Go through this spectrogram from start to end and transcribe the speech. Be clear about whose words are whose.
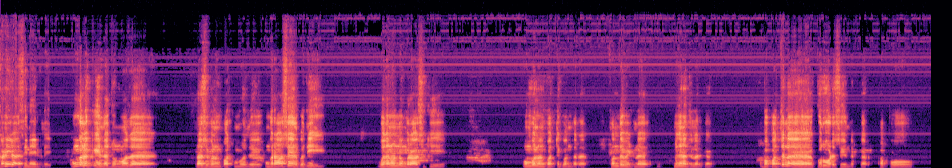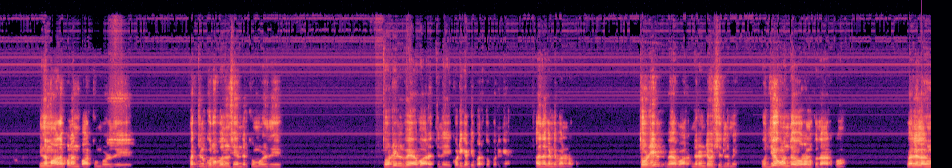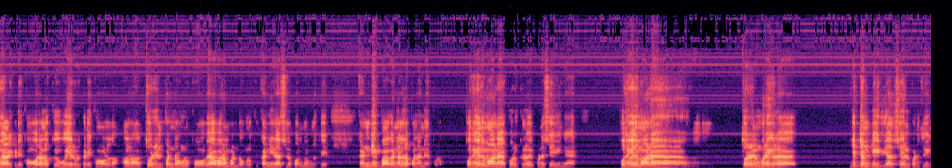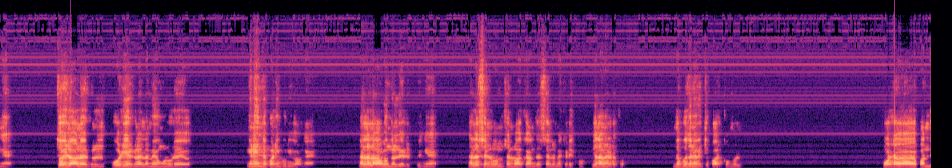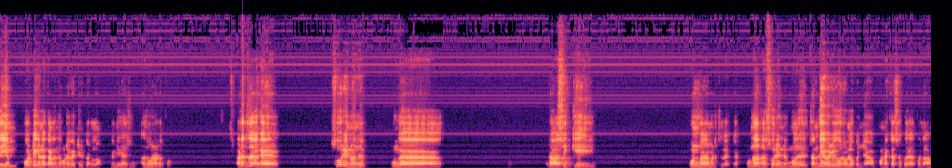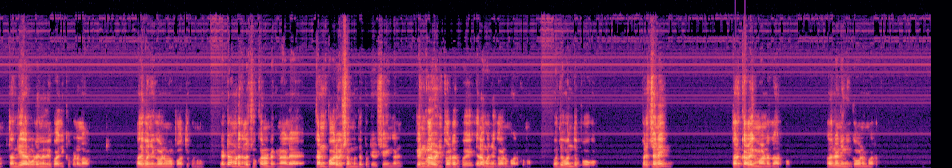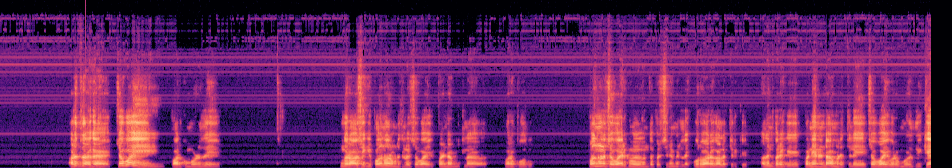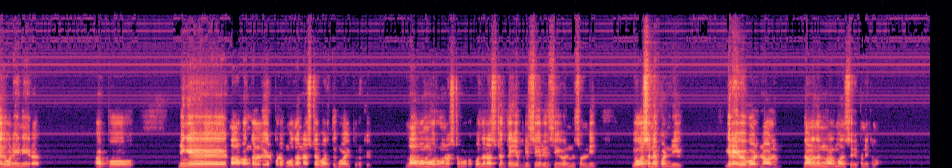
Speaker 1: கன்னிராசி நேர்களை உங்களுக்கு இந்த ஜூன் மாத ராசி பலன் பார்க்கும்போது உங்க ராசியாதிபதி புதன் வந்து உங்க ராசிக்கு ஒன்பதுல இருந்து பத்துக்கு வந்துடுறார் சொந்த வீட்டுல மிதனத்துல இருக்காரு. அப்ப பத்துல குருவோட சேர்ந்திருக்காரு. அப்போ இந்த மாத பலன் பார்க்கும் பொழுது பத்தில் குருபதன் சேர்ந்திருக்கும் பொழுது தொழில் வியாபாரத்திலே கொடி கட்டி பார்க்க போறீங்க. அதுதான் கண்டிப்பா நடக்கும். தொழில் வியாபாரம் இந்த ரெண்டு விஷயத்துலையுமே உத்தியோகம் வந்து ஓரளவுக்கு தான் இருக்கும். வேலை இல்லாத வேலை கிடைக்கும். ஓரளவுக்கு உயர்வு கிடைக்கும் அவ்வளோதான் ஆனால் தொழில் பண்ணுறவங்களுக்கும் வியாபாரம் பண்ணுறவங்களுக்கும் கன்னிராசியில் பிறந்தவங்களுக்கு கண்டிப்பாக நல்ல பலன் ஏற்படும். புது விதமான பொருட்களை விற்பனை செய்வீங்க. புது விதமான தொழில் முறைகளை திட்டம் ரீதியாக செயல்படுத்துவீங்க. தொழிலாளர்கள் ஊழியர்கள் எல்லாமே உங்களோட இணைந்து பணிபுரிவாங்க. நல்ல லாபங்கள் எடுப்பீங்க. நல்ல செல்வம் செல்வாக்கு அந்த செல்லமே கிடைக்கும். இதெல்லாமே நடக்கும். இந்த புதனை வைத்து பார்க்கும்போது போட்ட பந்தயம் போட்டிகளை கலந்து கூட வெற்றி பெறலாம் கன்னிராசி அதுவும் நடக்கும். அடுத்ததாக சூரியன் வந்து உங்க ராசிக்கு ஒன்பதாம் இடத்துல இருக்கார். ஒன்பதாம் சூரியன் இருக்கும்போது தந்தை வழி உறவுல கொஞ்சம் பணக்கசப்பு ஏற்படலாம். தந்தையார் உடல்நிலை பாதிக்கப்படலாம். அது கொஞ்சம் கவனமா பார்த்துக்கணும். எட்டாம் இடத்துல சுக்கரன் இருக்கனால கண் பார்வை சம்பந்தப்பட்ட விஷயங்கள் பெண்கள் வழி தொடர்பு இதெல்லாம் கொஞ்சம் கவனமா இருக்கணும். அது வந்து போகும். பிரச்சனை தற்காலிகமானதாக இருக்கும். அதெல்லாம் நீங்க கவனமா இருக்கும் அடுத்ததாக செவ்வாய் பார்க்கும் பொழுது உங்க ராசிக்கு பதினோராம் இடத்துல செவ்வாய் பன்னெண்டாம் இடத்துல வரப்போகுது. பதினொன்று செவ்வாய் இருக்கும்போது எந்த பிரச்சனையும் இல்லை. ஒரு வார காலத்திற்கு. அதன் பிறகு பன்னிரெண்டாம் இடத்திலே செவ்வாய் வரும்பொழுது கேதுவனை இணைகிறார். அப்போ நீங்க லாபங்கள் ஏற்படும் போது நஷ்டம் வரத்துக்கும் வாய்ப்பு இருக்கு. லாபமும் வரும் நஷ்டம் வரும். அந்த நஷ்டத்தை எப்படி சரி செய்வதுன்னு சொல்லி யோசனை பண்ணி இறை வழிபாட்டினாலும் தானதனாலும் அதை சரி பண்ணிக்கலாம்.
